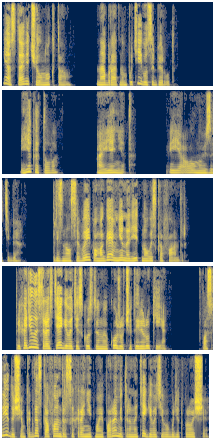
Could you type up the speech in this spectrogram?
и оставить челнок там. На обратном пути его заберут. Я готова. А я нет. «Я волнуюсь за тебя», — признался Вэй, помогая мне надеть новый скафандр. Приходилось растягивать искусственную кожу в четыре руки. В последующем, когда скафандр сохранит мои параметры, натягивать его будет проще.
